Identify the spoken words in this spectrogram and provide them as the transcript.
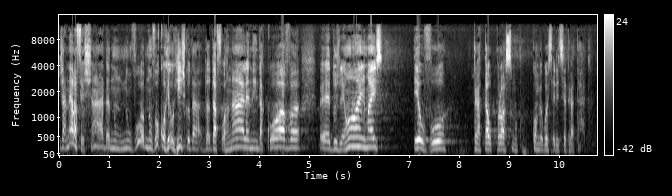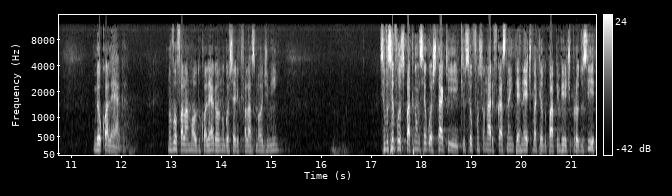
Janela fechada, não, não, vou, não vou correr o risco da, da, da fornalha, nem da cova, é, dos leões, mas eu vou tratar o próximo como eu gostaria de ser tratado. Meu colega. Não vou falar mal do colega, eu não gostaria que falasse mal de mim. Se você fosse patrão, você ia gostar que, que o seu funcionário ficasse na internet batendo papo em vez de produzir?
